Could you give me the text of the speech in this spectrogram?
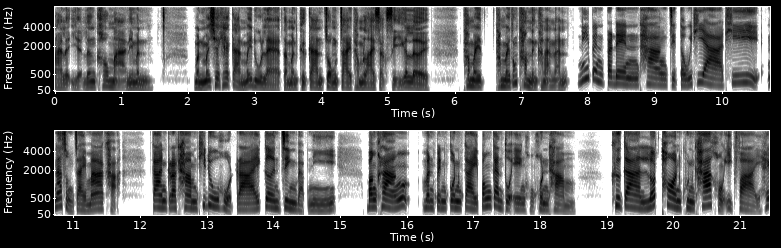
รายละเอียดเรื่องเข้าหมานี่มัน มันไม่ใช่แค่การไม่ดูแล แต่มันคือการจงใจทำลายศักดิ์ศรีกันเลยทำไมทำไมต้องทำถึงขนาดนั้น นี่เป็นประเด็นทางจิตวิทยาที่น่าสนใจมากค่ะ การกระทำที่ดูโหดร้ายเกินจริงแบบนี้ บางครั้งมันเป็นนกลไกป้องกันตัวเองของคนทำ คือการลดทอนคุณค่าของอีกฝ่ายให้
